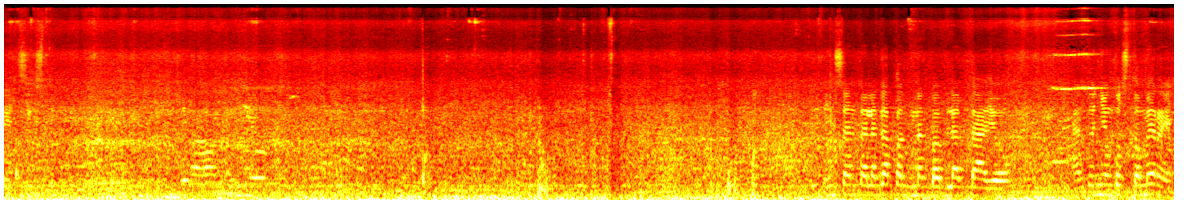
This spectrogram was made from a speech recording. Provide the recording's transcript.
360 Kaya ang inyo Minsan talaga pag nagbablog tayo Andun yung customer eh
